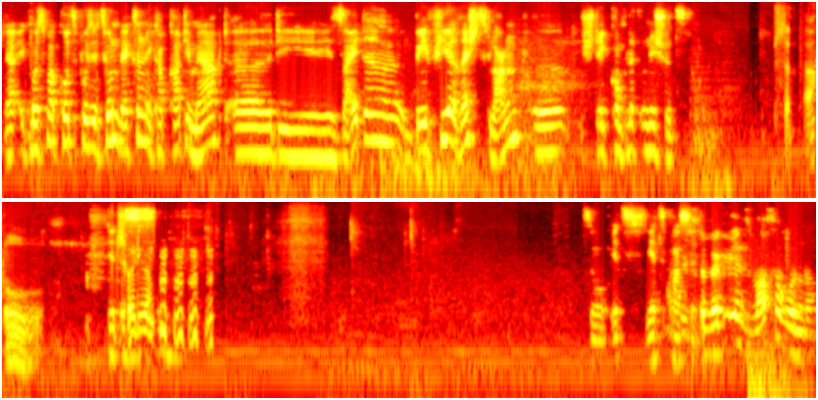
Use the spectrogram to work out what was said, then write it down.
Ja, ich muss mal kurz Position wechseln. Ich habe gerade gemerkt, äh, die Seite B4 rechts lang äh, steht komplett ungeschützt. Oh. Das ist- Entschuldigung. So, jetzt, jetzt passt es. Bist du wirklich ins Wasser runter?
